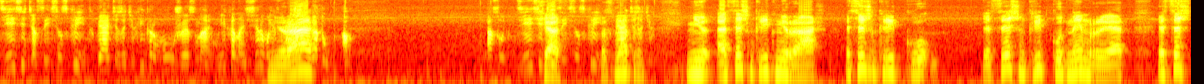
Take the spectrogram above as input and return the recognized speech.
10 Assassin's Creed. 5 из этих игр мы уже знаем. Их анонсировали Мираж. в прошлом году. А сразу 10 Сейчас, Assassin's Creed. 5 из посмотрим. этих Мир... Assassin's Creed Mirage, Assassin's Creed Co... Assassin's Creed Codename Red, Assassin's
